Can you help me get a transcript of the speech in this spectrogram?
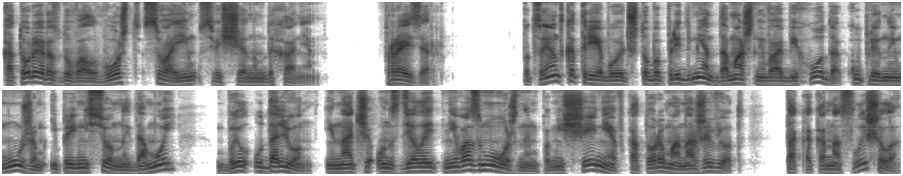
который раздувал вождь своим священным дыханием. Фрейзер. Пациентка требует, чтобы предмет домашнего обихода, купленный мужем и принесенный домой, был удален, иначе он сделает невозможным помещение, в котором она живет, так как она слышала,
